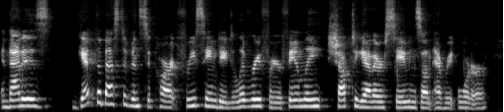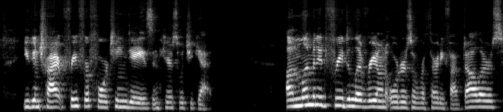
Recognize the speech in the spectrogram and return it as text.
And that is get the best of Instacart, free same day delivery for your family, shop together, savings on every order. You can try it free for 14 days, and here's what you get unlimited free delivery on orders over $35,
